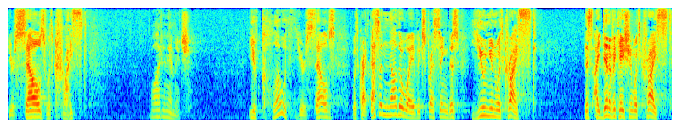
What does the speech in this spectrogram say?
yourselves with Christ. What an image. You've clothed yourselves with Christ. That's another way of expressing this union with Christ, this identification with Christ.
